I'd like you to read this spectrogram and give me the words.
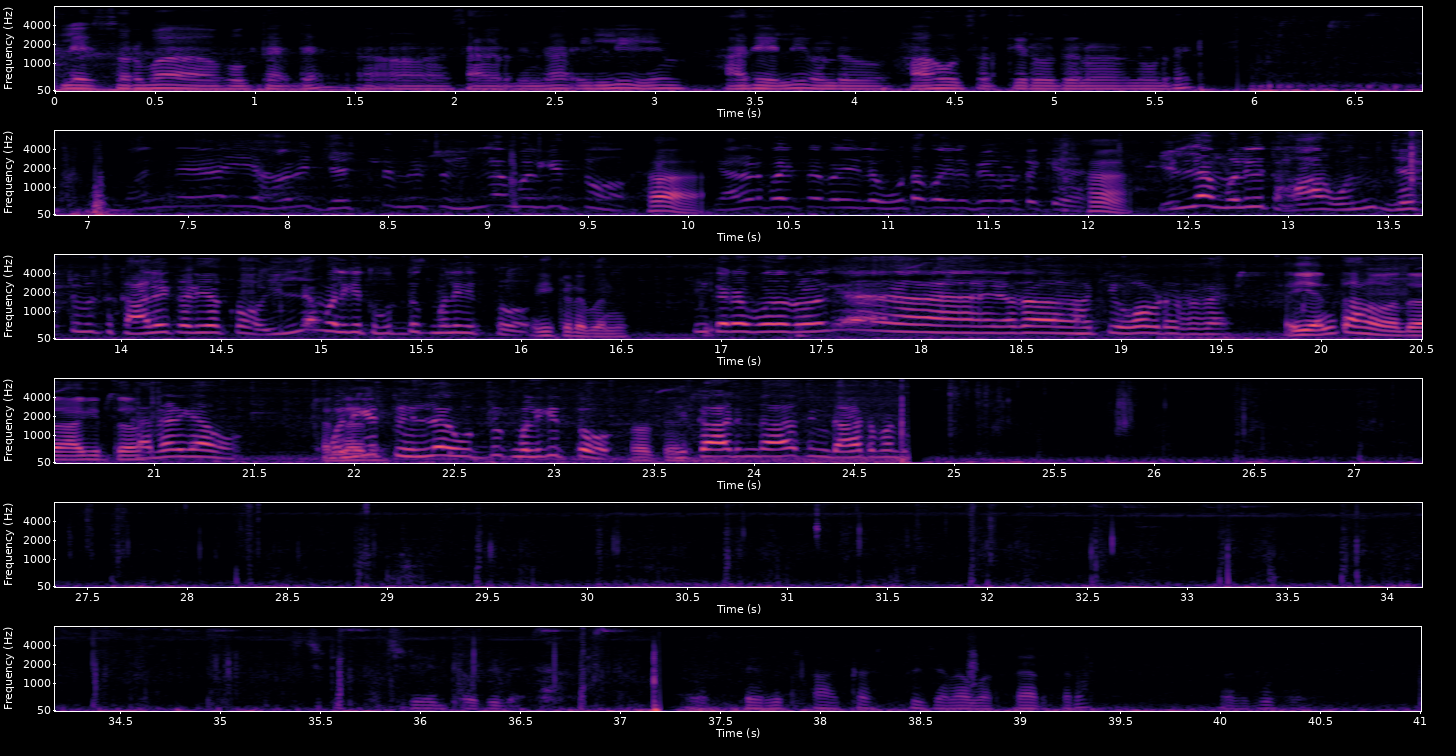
ಇಲ್ಲಿ ಸೊರಬ ಹೋಗ್ತಾ ಇದ್ದೆ ಆ, ಸಾಗರದಿಂದ. ಇಲ್ಲಿ ಹಾದಿಯಲ್ಲಿ ಒಂದು ಹಾವು ಸತ್ತಿರೋದನ್ನು ನೋಡಿದೆ. ಮೊನ್ನೆ ಈ ಹಾವಿ ಜಸ್ಟ್ ಮಿಸ್ ಇಲ್ಲೇ ಮಲಗಿತ್ತು. ಹಾ. ಎರಡು ಬೈಕ್ ಇಲ್ಲ ಊಟಕ್ಕೆ ಕೊಯ್ದು ಬೀಗ ಊಟಕ್ಕೆ. ಹಾ. ಇಲ್ಲೇ ಮಲಗಿತ್ತು ಒಂದು ಜಸ್ಟ್ ಮಿಸ್ ಖಾಲಿ ಕಡಿಯಕ್ಕೂ. ಇಲ್ಲೇ ಮಲಗಿತ್ತು ಉದ್ದಕ್ಕೆ ಮಲಗಿತ್ತು. ಈ ಕಡೆ ಬನ್ನಿ. ಈ ಕಡೆ ಬರೋದ್ರೊಳಗೆ ಯಾವ್ದೋ ಹಚ್ಚಿ ಹೋಗ್ಬಿಟ್ರೆ ಎಂತ ಅದು ಆಗಿತ್ತು? ಕನ್ನಡಿಗೆ ಮಲಗಿತ್ತು ಇಲ್ಲೇ ಉದ್ದಕ್ಕೆ ಮಲಗಿತ್ತು. ಈ ಕಾಡಿಂದ ಹಿಂಗ್ ದಾಟ ಬಂದು ಚಿಡಿ ಅಂತ ಹೋಗಿದೆ ರಸ್ತೆಯಲ್ಲಿ ಸಾಕಷ್ಟು ಜನ ಬರ್ತಾ ಇರ್ತಾರೆ.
